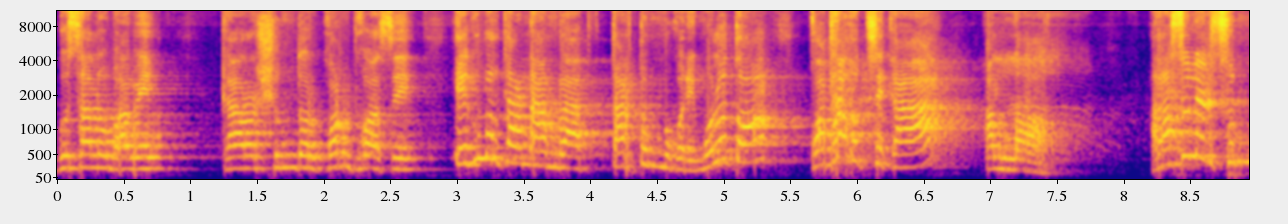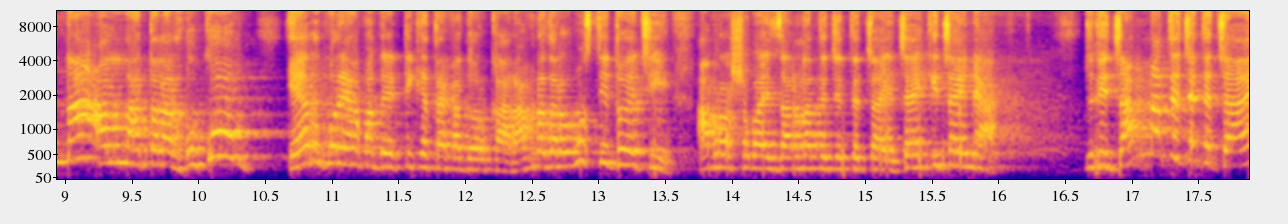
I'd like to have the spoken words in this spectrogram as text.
গুছালো ভাবে কারও সুন্দর কণ্ঠ আছে, এগুলোর কারণে আমরা তারতম্য করি। মূলত কথা হচ্ছে কার? আল্লাহ। রাসুলের সুন্না আল্লাহ তালার হুকুম, এর উপরে আমাদের টিকে থাকা দরকার। আমরা যারা উপস্থিত হয়েছি, আমরা সবাই জান্নাতে যেতে চাই। চাই কি চাই না? যদি জান্নাতে যেতে চাই,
